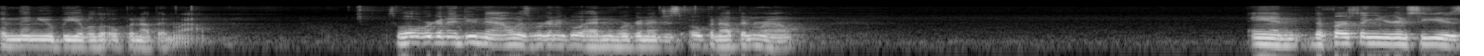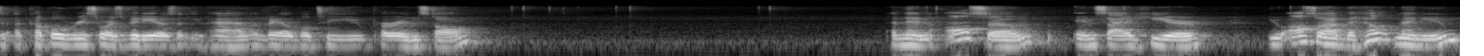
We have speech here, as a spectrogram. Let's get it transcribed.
and then you'll be able to open up EnRoute. So what we're going to do now is we're going to go ahead and we're going to just open up EnRoute. And the first thing you're going to see is a couple resource videos that you have available to you per install. And then also inside here, you also have the help menu.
